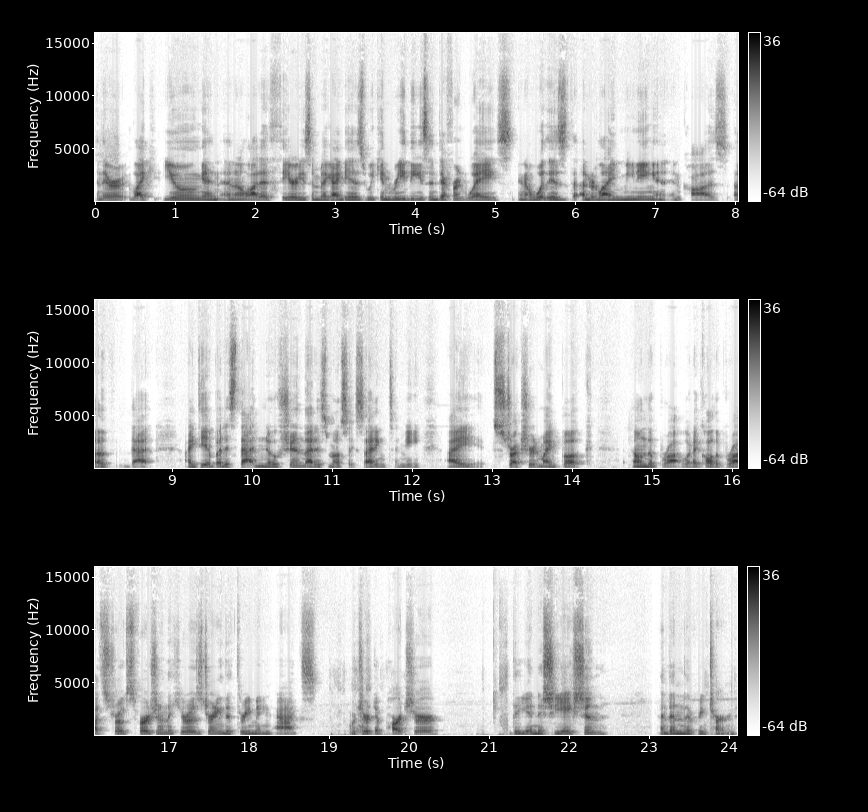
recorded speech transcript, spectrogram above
And they're like Jung and, and a lot of theories and big ideas, we can read these in different ways. You know, what is the underlying meaning and, and cause of that idea? But it's that notion that is most exciting to me. I structured my book on the broad, what I call the broad strokes version of the hero's journey, the three main acts, which are departure, the initiation, and then the return,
